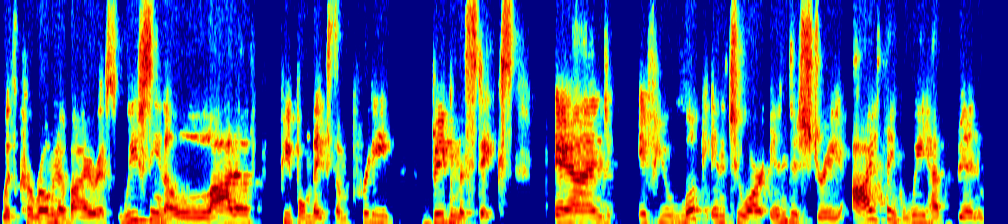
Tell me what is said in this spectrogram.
with coronavirus, we've seen a lot of people make some pretty big mistakes. And if you look into our industry, I think we have been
